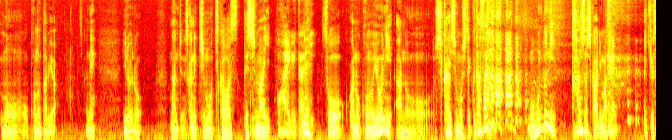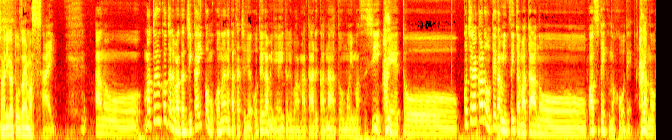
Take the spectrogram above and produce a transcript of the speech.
もうこの度はね、いろいろ、なんていうんですかね、気も使わせてしまい、ご配慮いただき。ね、そう、あの、このように、あの、仕返しもしてください。もう本当に感謝しかありません。一休さんありがとうございます。はい。あのーまあ、ということでまた次回以降もこのような形でお手紙のやり取りはまたあるかなと思いますし、えっ、とこちらからのお手紙についてはまたあのーファーストテイクの方で、あの、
